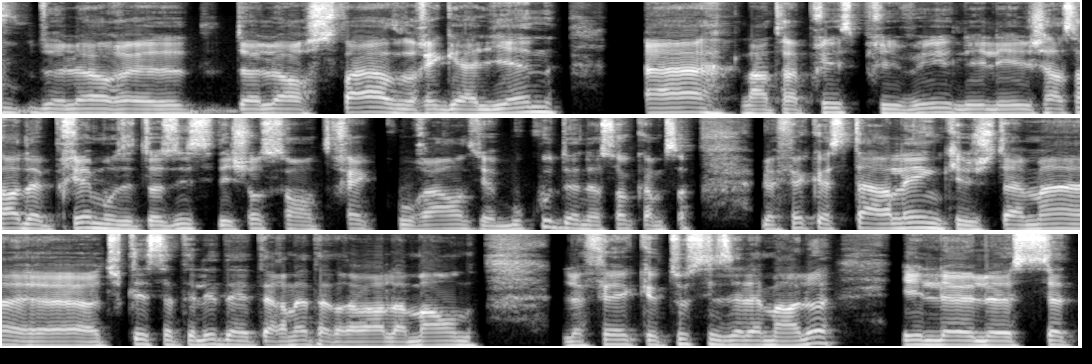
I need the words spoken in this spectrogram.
de leur euh, de leur sphère régalienne à l'entreprise privée. Les, chasseurs de primes aux États-Unis, c'est des choses qui sont très courantes. Il y a beaucoup de notions comme ça. Le fait que Starlink, justement, euh, tous les satellites d'Internet à travers le monde, le fait que tous ces éléments-là et le, le cet,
